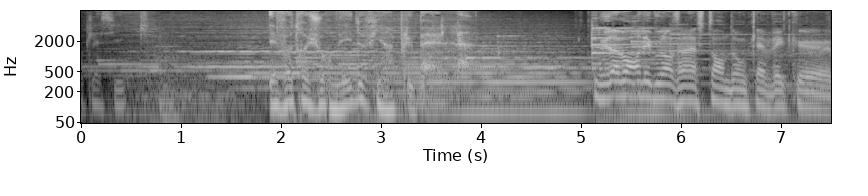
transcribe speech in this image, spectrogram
Classique. Et votre journée devient plus belle. Nous avons rendez-vous dans un instant donc avec euh,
